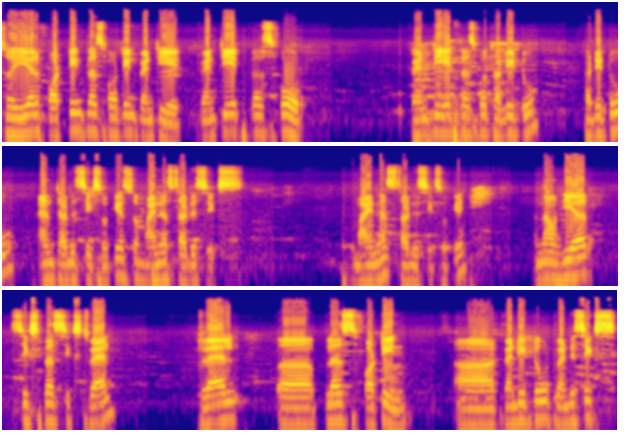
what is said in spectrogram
सो हियर फोर्टीन प्लस फोर्टीन ट्वेंटी एट ट्वेंटी एट प्लस फोर ट्वेंटी एट प्लस फोर थर्टी टू थर्टी टू and 36 okay so minus 36 minus 36 okay now here 6 plus 6 12 12 uh, plus 14 uh, 22 26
